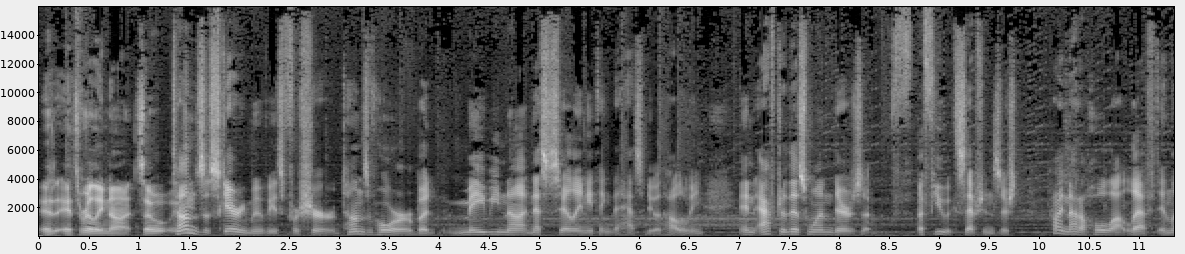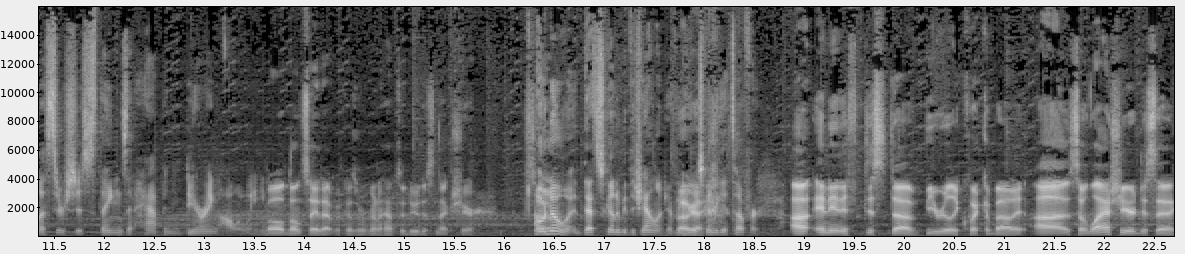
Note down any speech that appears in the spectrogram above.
it's really not. So Tons of scary movies for sure, tons of horror, but maybe not necessarily anything that has to do with Halloween. And after this one, there's a, a few exceptions. There's probably not a whole lot left unless there's just things that happen during Halloween. Well, don't say that because we're going to have to do this next year. oh no, that's going to be the challenge. Every year it's going to get tougher. Uh, and then if just uh, be really quick about it. Uh, so last year, just to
